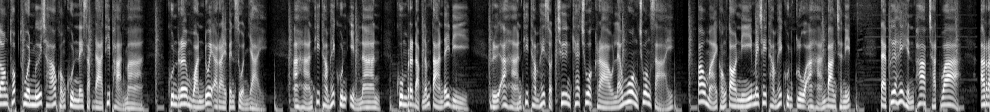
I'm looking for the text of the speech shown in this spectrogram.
ลองทบทวนมื้อเช้าของคุณในสัปดาห์ที่ผ่านมา คุณเริ่มวันด้วยอะไรเป็นส่วนใหญ่ อาหารที่ทำให้คุณอิ่มนาน คุมระดับน้ำตาลได้ดี หรืออาหารที่ทำให้สดชื่นแค่ชั่วคราวแล้วง่วงช่วงสาย เป้าหมายของตอนนี้ไม่ใช่ทำให้คุณกลัวอาหารบางชนิด แต่เพื่อให้เห็นภาพชัดว่า อะไร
